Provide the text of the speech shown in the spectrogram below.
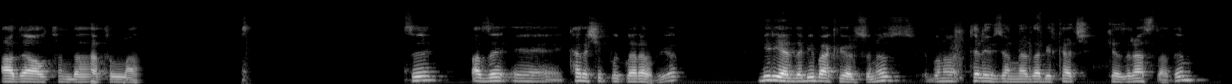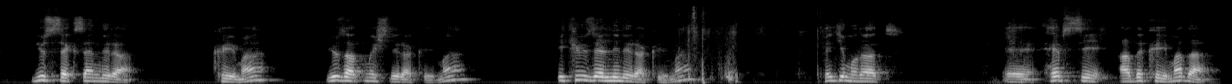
adı altında satılması bazı e, karışıklıklara oluyor. Bir yerde bir bakıyorsunuz, bunu televizyonlarda birkaç kez rastladım. 180 lira kıyma, 160 lira kıyma, 250 lira kıyma. Peki Murat, e, hepsi adı kıyma da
